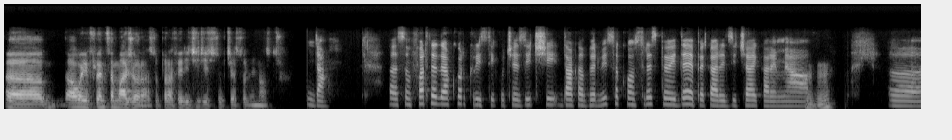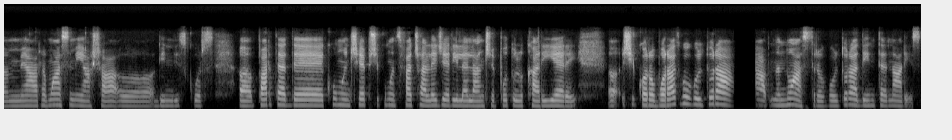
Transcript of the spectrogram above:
uh, au o influență majoră asupra fericirii și succesului nostru. Da. Uh, sunt foarte de acord, Cristi, cu ce zici și dacă îmi permis să construiesc pe o idee pe care ziceai, care mi-a uh-huh. Uh, mi-a rămas mie așa uh, din discurs. Uh, partea de cum începi și cum îți faci alegerile la începutul carierei uh, și coroborat cu cultura noastră, cultura din Tenaris.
